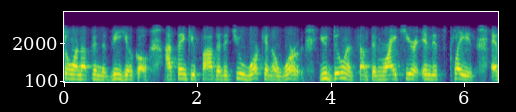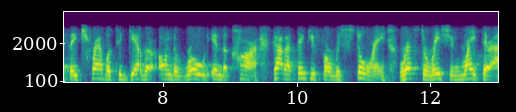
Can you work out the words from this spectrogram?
showing up in the vehicle. I thank you, Father, that you're working a work. You're doing something right here in this place as they travel together on the road in the car. God, I thank you for restoring, restoration right there. I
